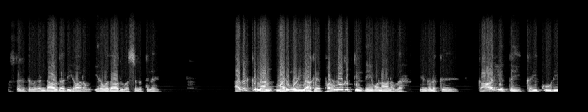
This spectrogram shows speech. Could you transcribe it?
புஸ்தகத்தில் இரண்டாவது அதிகாரம் இருபதாவது வசனத்துல அதற்கு நான் மறுமொழியாக பரலோகத்தின் தேவனானவர் எங்களுக்கு காரியத்தை கைகூடி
